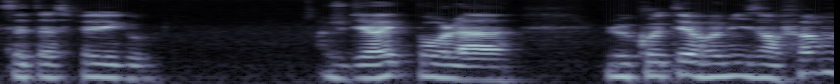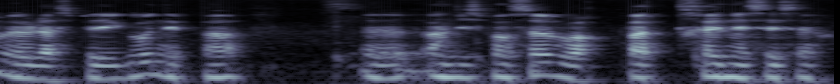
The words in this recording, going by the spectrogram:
cet aspect ego. Je dirais que pour le côté remise en forme, l'aspect ego n'est pas euh, indispensable, voire pas très nécessaire.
